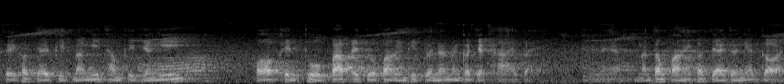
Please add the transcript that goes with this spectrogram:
เคยเข้าใจผิดมางี้ทำผิดอย่างนี้อ๋อพอเห็นถูกปั๊บไอ้ตัวความเห็นผิดตัวนั้นมันก็จะคลายไปนะฮะ มันต้องฟังให้เข้าใจตัวเนี้ยก่อน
